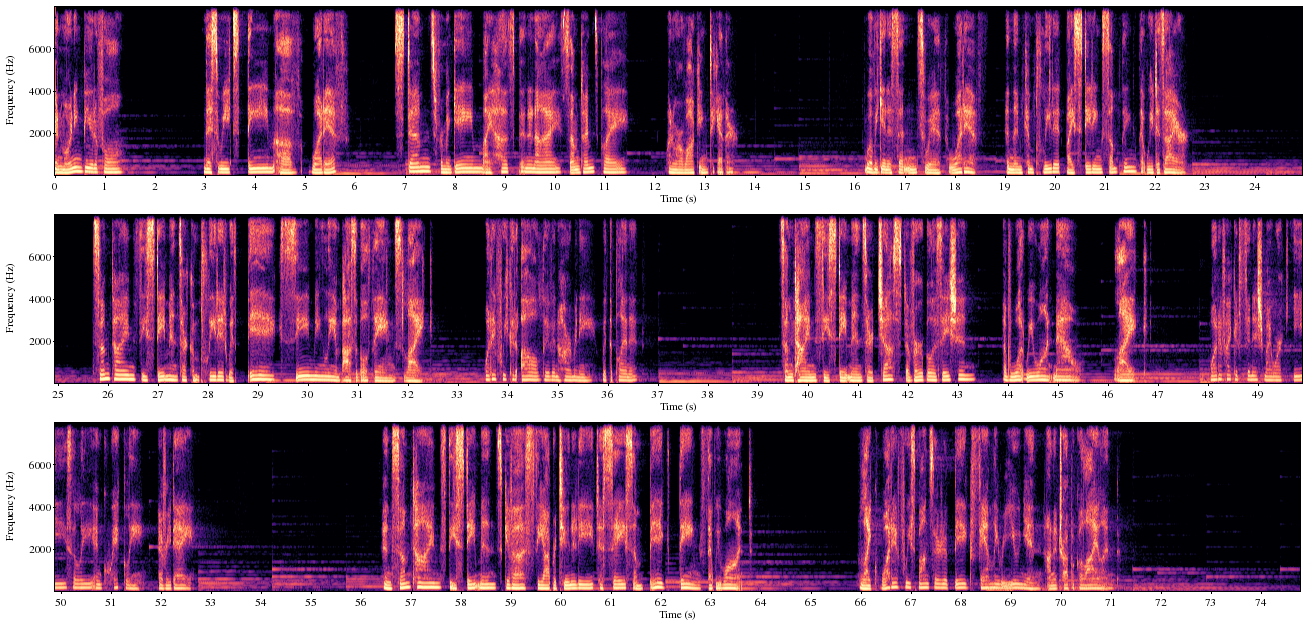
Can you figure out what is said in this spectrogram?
Good morning, beautiful. This week's theme of What If stems from a game my husband and I sometimes play when we're walking together. We'll begin a sentence with What if, and then complete it by stating something that we desire. Sometimes these statements are completed with big, seemingly impossible things like what if we could all live in harmony with the planet? Sometimes these statements are just a verbalization of what we want now, like, what if I could finish my work easily and quickly every day? And sometimes these statements give us the opportunity to say some big things that we want. Like, what if we sponsored a big family reunion on a tropical island?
